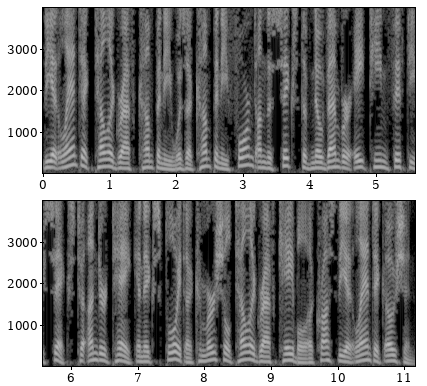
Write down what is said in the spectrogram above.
The Atlantic Telegraph Company was a company formed on 6 November 1856 to undertake and exploit a commercial telegraph cable across the Atlantic Ocean,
